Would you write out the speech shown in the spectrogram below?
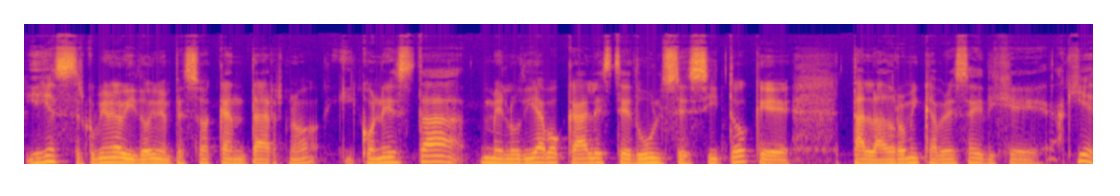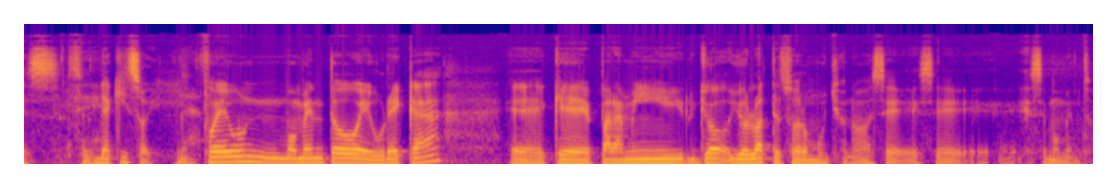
y ella se acercó a mi oído y me empezó a cantar, ¿no? Y con esta melodía vocal, este dulcecito que taladró mi cabeza y dije, aquí es, Sí. de aquí soy. Fue un momento eureka eh, que para mí, yo, yo lo atesoro mucho, ¿no? Ese, ese, ese momento.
